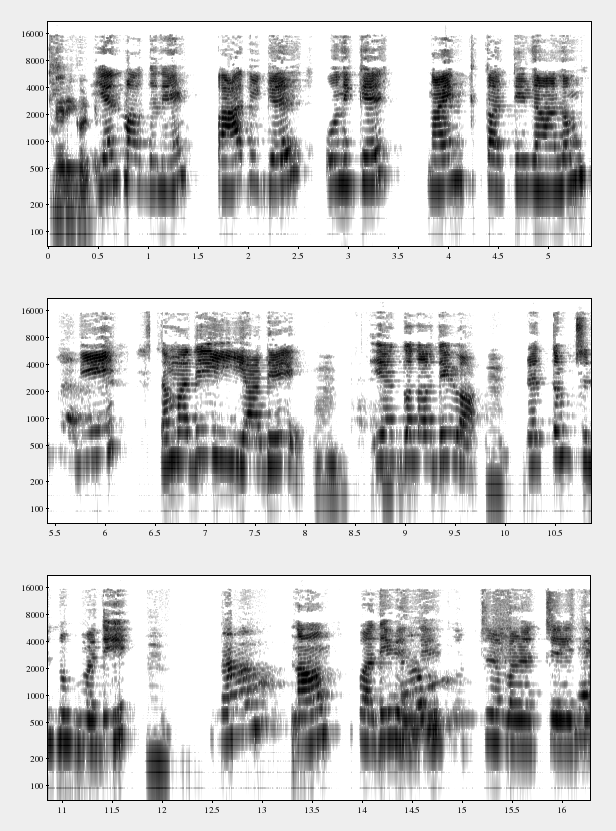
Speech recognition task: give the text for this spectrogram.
வெரி குட் என் மகனே பாதிகள் உனக்கு நயன் கட்டினாலும் நீ எங்களோட ம். ரத்தம் சிந்துமதி. நாம் நாம் பதிவென்று குற்றமரச் செய்து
